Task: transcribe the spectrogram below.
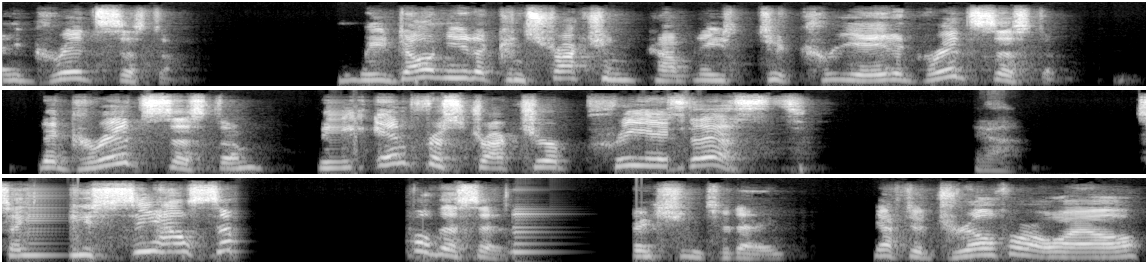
a grid system. We don't need a construction company to create a grid system. The grid system, the infrastructure pre exists. Yeah. So, you see how simple this is today. You have to drill for oil,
